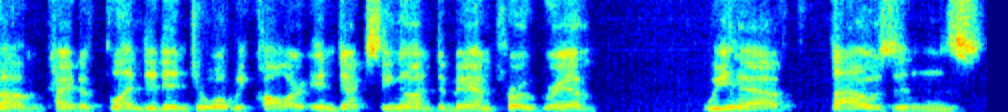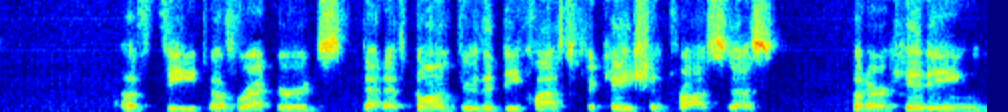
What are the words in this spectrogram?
um, kind of blended into what we call our indexing on demand program. We have thousands of feet of records that have gone through the declassification process, but are hitting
